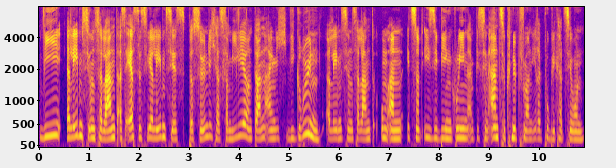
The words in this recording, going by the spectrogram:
Wie erleben Sie unser Land? Als erstes, wie erleben Sie es persönlich als Familie und dann eigentlich, wie grün erleben Sie unser Land, um an It's Not Easy Being Green ein bisschen anzuknüpfen an Ihre Publikation?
